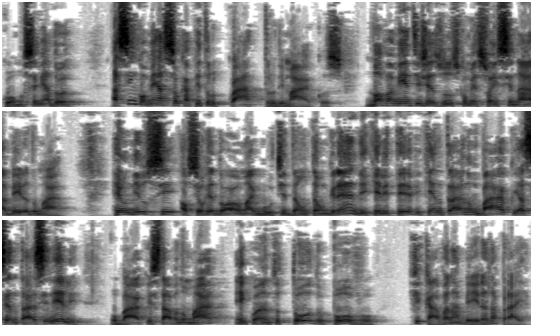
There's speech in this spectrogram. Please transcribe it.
como semeador. Assim começa o capítulo 4 de Marcos. Novamente Jesus começou a ensinar à beira do mar. Reuniu-se ao seu redor uma multidão tão grande que ele teve que entrar num barco e assentar-se nele. O barco estava no mar, enquanto todo o povo ficava na beira da praia.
